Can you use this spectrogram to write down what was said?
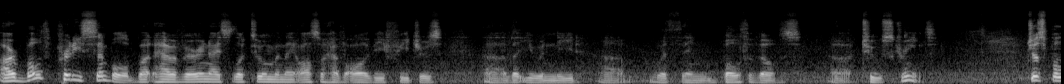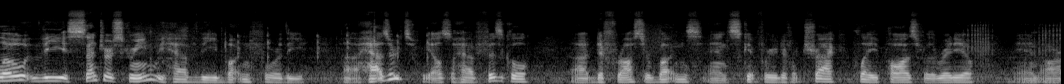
are both pretty simple, but have a very nice look to them, and they also have all of the features uh, that you would need um, within both of those uh, two screens. Just below the center screen, we have the button for the uh, hazards. We also have physical uh, defroster buttons and skip for your different track, play, pause for the radio, and our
